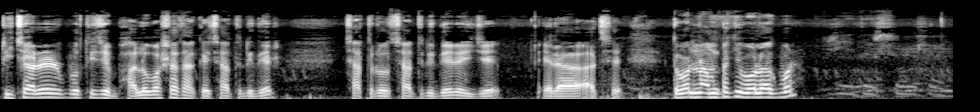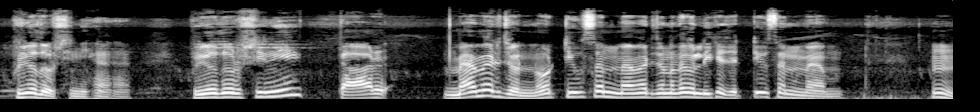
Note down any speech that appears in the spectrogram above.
টিচারের প্রতি যে ভালোবাসা থাকে ছাত্রীদের ছাত্র ছাত্রীদের এই যে এরা আছে। তোমার নামটা কি বলো একবার? প্রিয়দর্শিনী হ্যাঁ হ্যাঁ। প্রিয়দর্শিনী তার ম্যামের জন্য, টিউশন ম্যামের জন্য, দেখো লিখেছে, টিউশন ম্যাম, হুম।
